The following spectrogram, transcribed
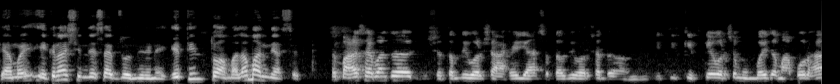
त्यामुळे एकनाथ शिंदे साहेब जो निर्णय घेतील तो आम्हाला मान्य असेल. तर बाळासाहेबांचं शताब्दी वर्ष आहे या शताब्दी वर्षात अं, कितके वर्ष मुंबईचा महापौर हा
